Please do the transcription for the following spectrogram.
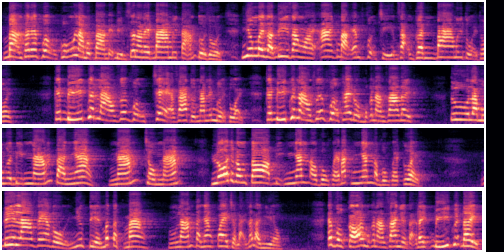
Bản thân em Phượng cũng là một bà mẹ bỉm sữa năm nay 38 tuổi rồi. Nhưng bây giờ đi ra ngoài ai cũng bảo em Phượng chỉ làm sao gần 30 tuổi thôi. Cái bí quyết nào giúp em Phượng trẻ ra từ 5 đến 10 tuổi? Cái bí quyết nào giúp em Phượng thay đổi một cái làn da đây? Từ là một người bị nám tàn nhang Nám, chồng nám. Lỗ cho lông to, bị nhăn ở vùng khóe mắt, nhăn ở vùng khóe cười. Đi laser rồi nhưng tiền mất tật mang. Nám tàn nhang quay trở lại rất là nhiều. Em vừa có một cái làn da như tại đây Bí quyết đây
